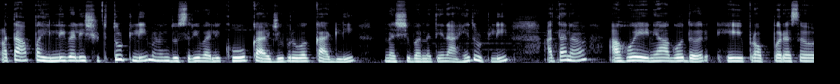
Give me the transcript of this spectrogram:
आता पहिलीवाली शीट तुटली म्हणून दुसरीवाली खूप काळजीपूर्वक काढली. नशिबानं ती नाही तुटली. आता ना आहो येण्या अगोदर हे प्रॉपर असं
